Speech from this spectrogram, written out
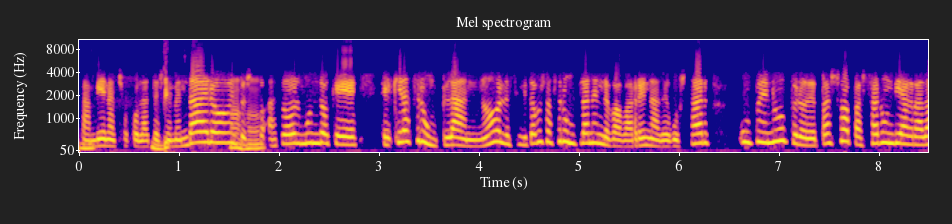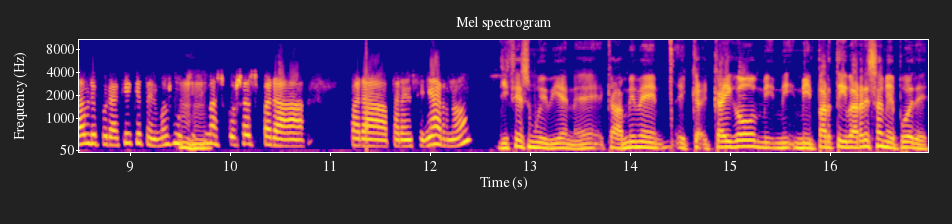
también a chocolates de Mendaro, entonces a todo el mundo que, que quiera hacer un plan, ¿no? Les invitamos a hacer un plan en de Babarrena, de gustar un menú, pero de paso a pasar un día agradable por aquí, que tenemos muchísimas cosas para, para, para enseñar, ¿no? Dices muy bien, ¿eh? a mí me eh, caigo, mi, mi, parte ibarresa me puede.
